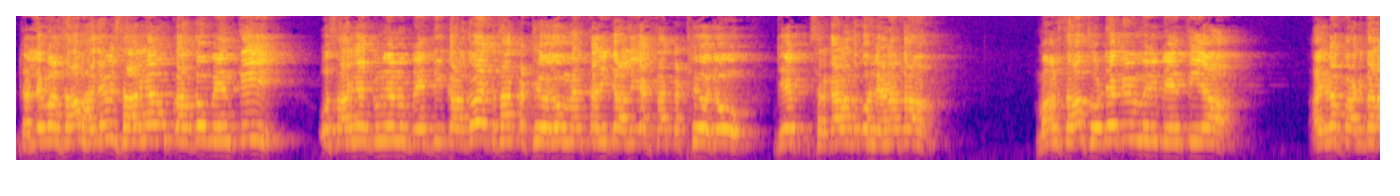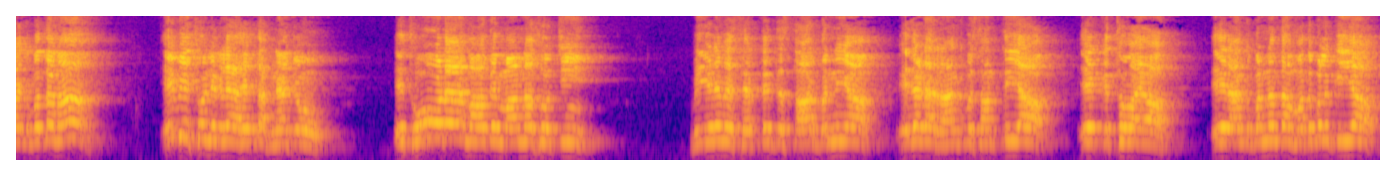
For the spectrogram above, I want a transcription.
ਡੱਲੇਵਾਲ ਸਾਹਿਬ, ਹਜੇ ਵੀ ਸਾਰਿਆਂ ਨੂੰ ਕਰ ਦੋ ਬੇਨਤੀ। ਉਹ ਸਾਰੀਆਂ ਦੁਨੀਆ ਨੂੰ ਬੇਨਤੀ ਕਰ ਦੋ, ਇੱਕ ਥਾਂ ਇਕੱਠੇ ਹੋ ਜਾਓ, ਮਿਹਨਤ ਵਾਲੀ ਗੱਲ ਹੀ ਇੱਕ ਥਾਂ ਇਕੱਠੇ ਹੋ ਜਾਓ। ਜੇ ਸਰਕਾਰਾਂ ਤੋਂ ਕੁਝ ਲੈਣਾ ਤਾਂ। ਮਾਨ ਸਾਹਿਬ, ਤੁਹਾਡੇ ਅੱਗੇ ਵੀ ਮੇਰੀ ਬੇਨਤੀ ਆ। ਆ ਜਿਹੜਾ ਪੱਗ ਦਾ ਰੰਗ ਬੱਧਾ ਨਾ ਇਹ ਵੀ ਇੱਥੋਂ ਨਿਕਲਿਆ ਇਹ ਧਰਨਿਆਂ ਚੋਂ। ਇਹ ਥੋੜਾ ਜਿਹਾ ਮਾਂ ਦੇ ਮਨ ਨਾਲ ਸੋਚੀ ਵੀ ਜਿਹੜੇ ਮੈਂ ਸਿਰ ਤੇ ਦਸਤਾਰ ਬੰਨੀ ਆ ਇਹ ਜਿਹੜਾ ਰੰਗ ਬਸੰਤੀ ਆ, ਇਹ ਕਿੱਥੋਂ ਆਇਆ? ਇਹ ਰੰਗ ਬੰਨਣ ਦਾ ਮਤਲਬ ਕੀ ਆ?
